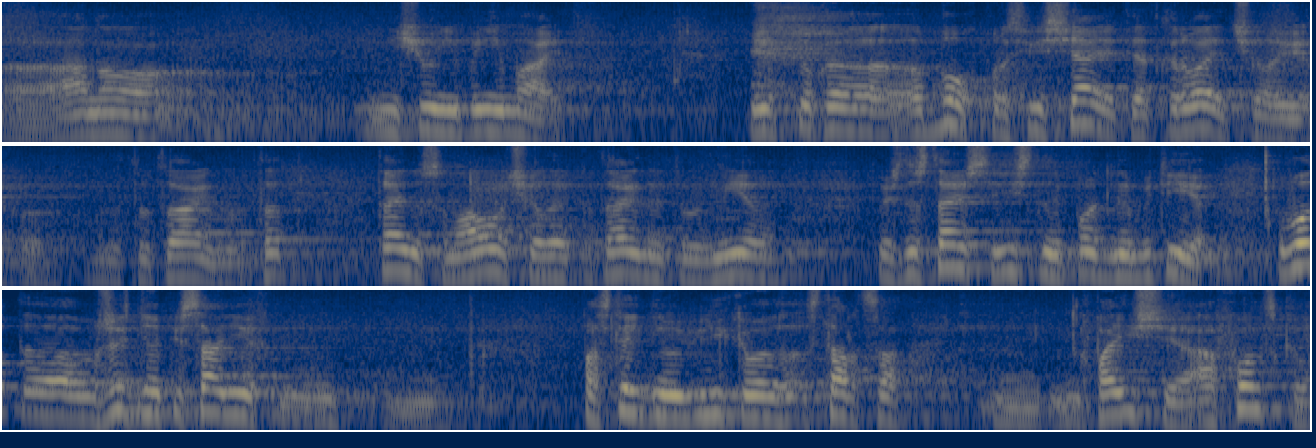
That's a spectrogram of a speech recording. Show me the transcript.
А, оно ничего не понимает. Если только Бог просвещает и открывает человеку эту тайну, тайну самого человека, тайну этого мира, то есть настоящее истинное подлинное бытие. Вот э, в жизнеописаниях последнего великого старца Паисия Афонского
